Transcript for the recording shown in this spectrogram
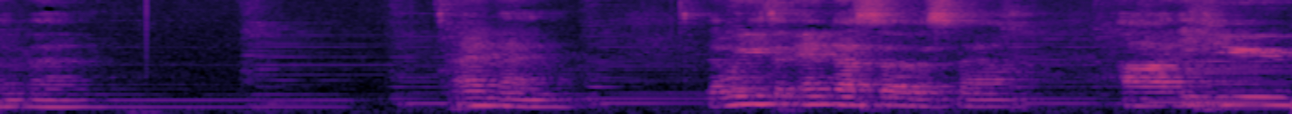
Amen. Amen. Then we need to end our service now. Uh, if you,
